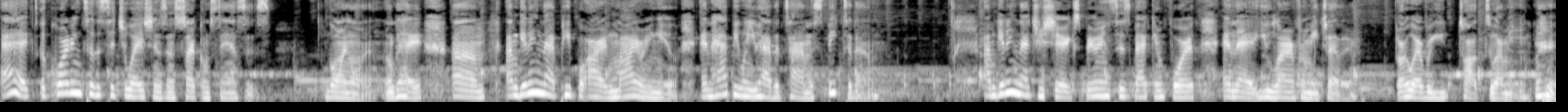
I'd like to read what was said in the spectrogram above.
act according to the situations and circumstances going on. Okay. Um, I'm getting that people are admiring you and happy when you have the time to speak to them. I'm getting that you share experiences back and forth and that you learn from each other or whoever you talk to. I mean,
